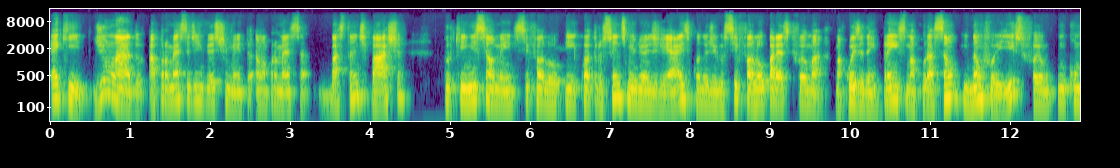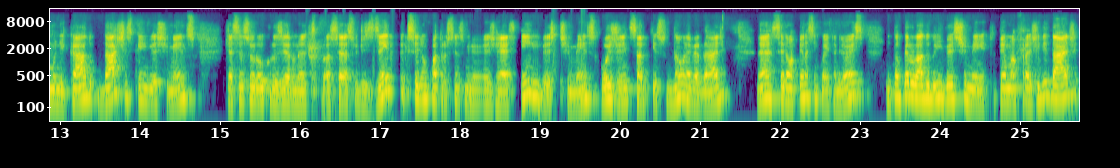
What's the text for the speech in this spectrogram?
é que, de um lado, a promessa de investimento é uma promessa bastante baixa, porque inicialmente se falou em 400 milhões de reais. Quando eu digo se falou, parece que foi uma, uma coisa da imprensa, uma apuração, e não foi isso, foi um, um comunicado da XP Investimentos que assessorou o Cruzeiro nesse processo, dizendo que seriam 400 milhões de reais em investimentos. Hoje a gente sabe que isso não é verdade, né? serão apenas 50 milhões. Então, pelo lado do investimento, tem uma fragilidade,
